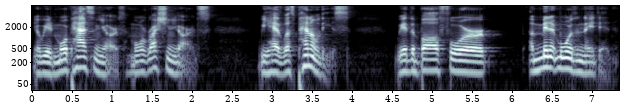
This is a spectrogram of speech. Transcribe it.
You know, we had more passing yards, more rushing yards. We had less penalties. We had the ball for a minute more than they did.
